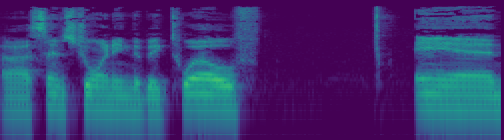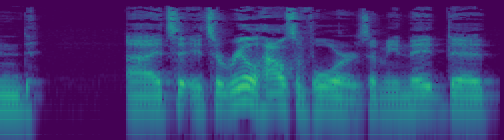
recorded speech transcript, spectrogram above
uh, since joining the Big 12, and uh, it's a, it's a real house of horrors. I mean, they, the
